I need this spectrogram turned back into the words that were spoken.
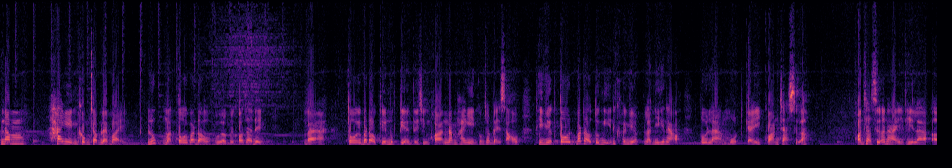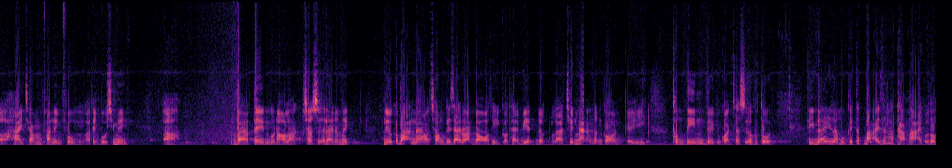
Năm 2007 lúc mà tôi bắt đầu vừa mới có gia đình và tôi bắt đầu kiếm được tiền từ chứng khoán năm 2006 thì việc tôi bắt đầu tôi nghĩ đến khởi nghiệp là như thế nào tôi làm một cái quán trà sữa. Quán trà sữa này thì là ở 200 Phan Đình Phùng ở thành phố Hồ Chí Minh. À, và tên của nó là trà sữa Dynamic. Nếu các bạn nào trong cái giai đoạn đó thì có thể biết được là trên mạng vẫn còn cái thông tin về cái quán trà sữa của tôi. Thì đây là một cái thất bại rất là thảm hại của tôi.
